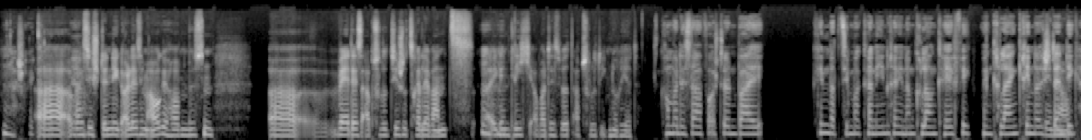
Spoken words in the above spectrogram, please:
ja, äh, weil sie ständig alles im Auge haben müssen. Äh, wäre das absolut tierschutzrelevant mhm. eigentlich, aber das wird absolut ignoriert. Kann man das auch vorstellen bei Kinderzimmerkaninchen in einem kleinen Käfig, wenn Kleinkinder genau. ständig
